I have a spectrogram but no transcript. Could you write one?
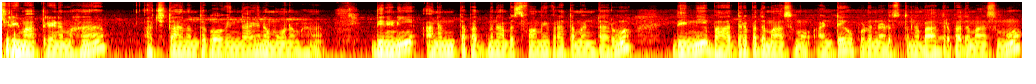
శ్రీమాత్రే నమ. అచ్యుతానంద గోవిందాయ నమో నమ. దీనిని అనంత పద్మనాభ స్వామి వ్రతం అంటారు. దీన్ని భాద్రపద మాసము అంటే ఇప్పుడు నడుస్తున్న భాద్రపద మాసము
